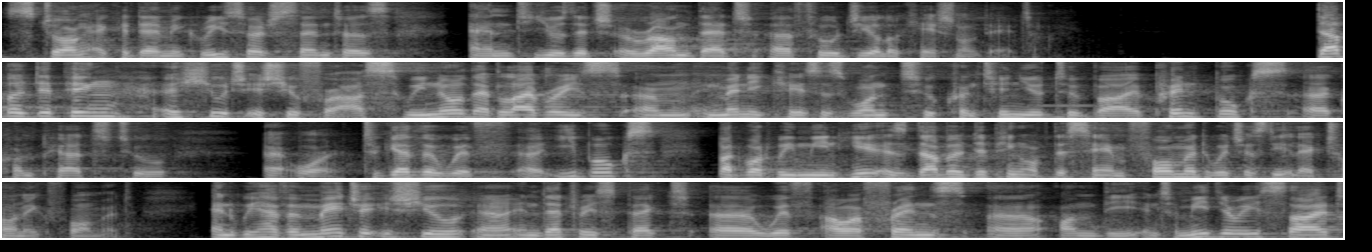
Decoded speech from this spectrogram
strong academic research centers and usage around that uh, through geolocational data. Double dipping, a huge issue for us. We know that libraries um, in many cases want to continue to buy print books uh, compared to, uh, or together with uh, e-books, but what we mean here is double dipping of the same format, which is the electronic format. And we have a major issue uh, in that respect uh, with our friends uh, on the intermediary side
